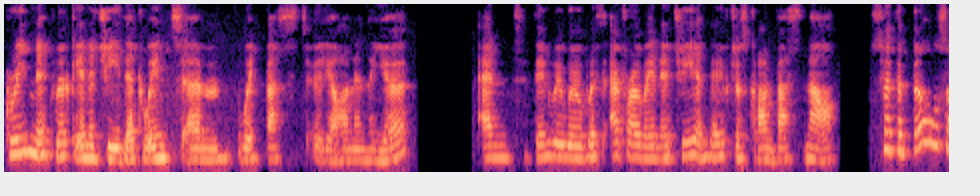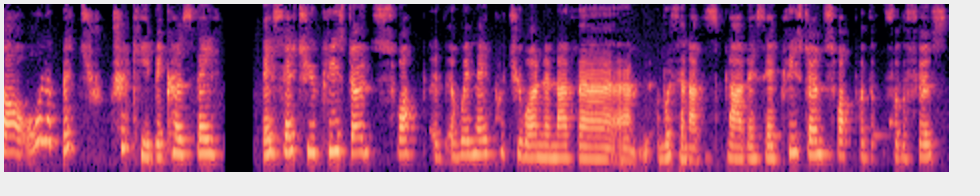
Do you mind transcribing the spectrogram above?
Green Network Energy that went um, went bust earlier on in the year, and then we were with Avro Energy, and they've just gone bust now. So the bills are all a bit tricky because they they say to you, please don't swap uh, when they put you on another um, with another supplier. They say, please don't swap for the, for the first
